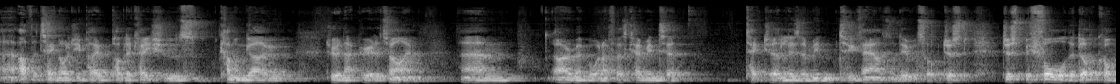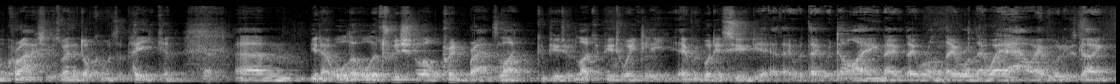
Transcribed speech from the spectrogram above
uh, other technology publications come and go during that period of time. Um, I remember when I first came into tech journalism in 2000, it was sort of just just before the dot com crash. It was when the dot com was at peak, and um, you know all the all the traditional old print brands like Computer like Computer Weekly. Everybody assumed yeah they were they were dying. They, they were on they were on their way out. Everybody was going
